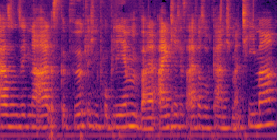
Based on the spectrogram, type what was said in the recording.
Also ein Signal, es gibt wirklich ein Problem, weil eigentlich ist Eifersucht gar nicht mein Thema.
